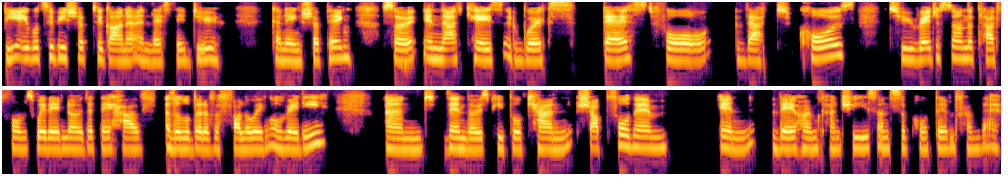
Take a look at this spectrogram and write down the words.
be able to be shipped to Ghana unless they do Ghanaian shipping. So in that case, it works best for that cause to register on the platforms where they know that they have a little bit of a following already. And then those people can shop for them in their home countries and support them from there.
